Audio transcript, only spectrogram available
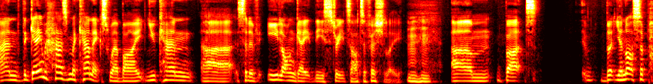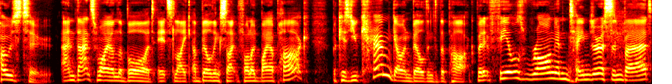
And the game has mechanics whereby you can uh, sort of elongate these streets artificially. Um, but but you're not supposed to. And that's why on the board it's like a building site followed by a park because you can go and build into the park, but it feels wrong and dangerous and bad,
